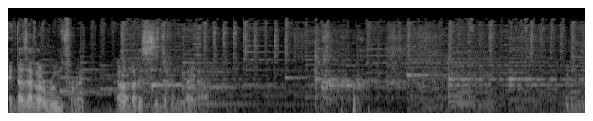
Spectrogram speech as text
It does have a room for it. Oh, but this is a different layout. hmm.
